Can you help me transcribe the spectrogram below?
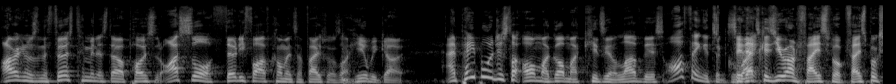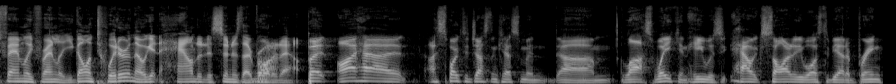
I reckon it was in the first ten minutes they were posted. I saw thirty five comments on Facebook. I was like, here we go. And people were just like, "Oh my god, my kid's gonna love this." I think it's a great. See, that's because you're on Facebook. Facebook's family friendly. You go on Twitter and they were getting hounded as soon as they brought it out. But I had I spoke to Justin Kesselman um, last week, and he was how excited he was to be able to bring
